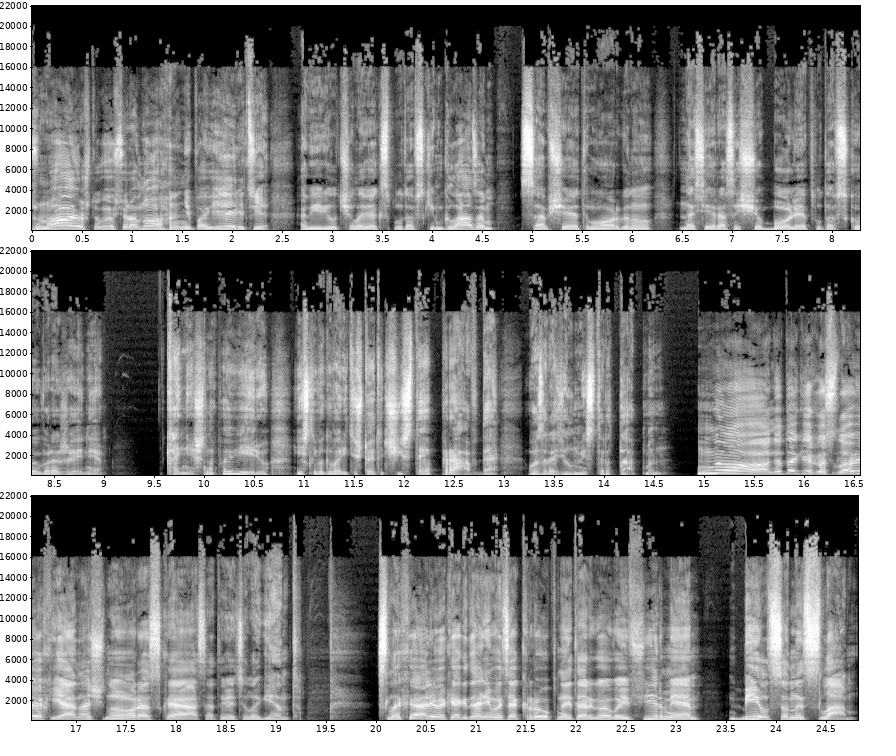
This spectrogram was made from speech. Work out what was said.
«Знаю, что вы все равно не поверите», — объявил человек с плутовским глазом, сообщая этому органу на сей раз еще более плутовское выражение. «Конечно, поверю, если вы говорите, что это чистая правда», — возразил мистер Тапман. «Но на таких условиях я начну рассказ», — ответил агент. «Слыхали вы когда-нибудь о крупной торговой фирме Билсон Ислам.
